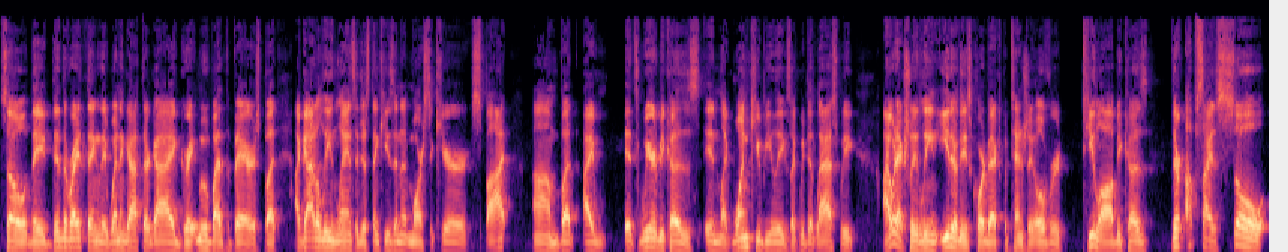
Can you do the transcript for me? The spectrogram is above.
So they did the right thing. They went and got their guy. Great move by the Bears. But I got to lean Lance. I just think he's in a more secure spot. Um, but I, it's weird because in like one QB leagues, like we did last week, I would actually lean either of these quarterbacks potentially over T Law because their upside is so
